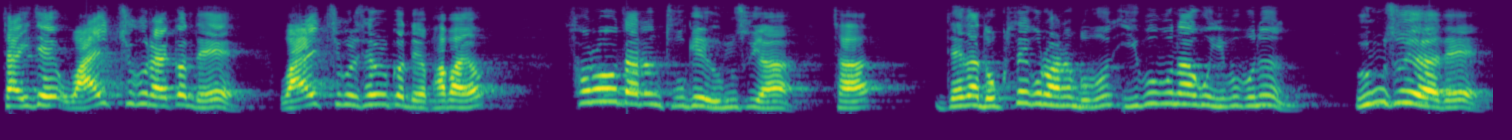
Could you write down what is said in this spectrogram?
자, 이제 y축을 할 건데 y축을 세울 건데요. 봐봐요. 서로 다른 두 개의 음수야. 자, 내가 녹색으로 하는 부분, 이 부분하고 이 부분은 음수여야 돼.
